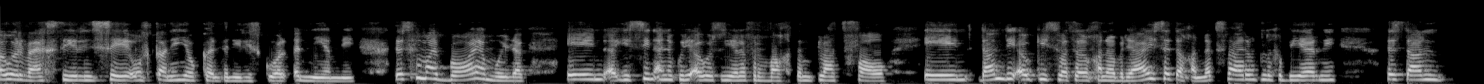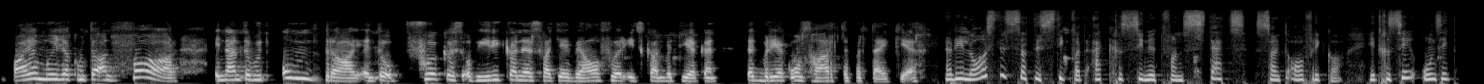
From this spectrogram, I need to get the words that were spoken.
ouer wegstuur en sê ons kan nie jou kind in hierdie skool inneem nie. Dis vir my baie moeilik en uh, jy sien eintlik hoe die ouers se hele verwagting platval en dan die ouetjies wat hulle gaan nou by die huis sit en gaan niks verder met hulle gebeur nie. Dis dan baie moeilik om te aanvaar en dan te moet omdraai en te op fokus op hierdie kinders wat jy wel vir iets kan beteken dit breek ons harte partykeer. Nou die laaste statistiek wat ek gesien het van Stats Suid-Afrika het gesê ons het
